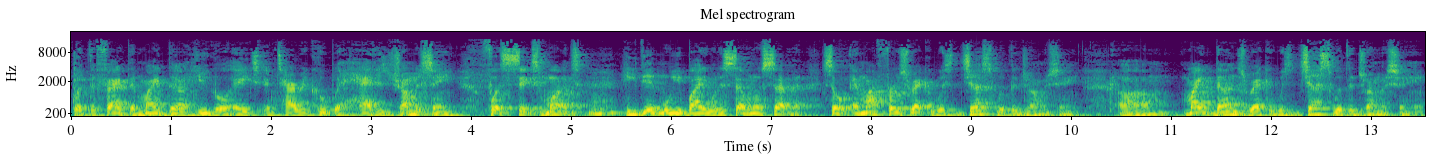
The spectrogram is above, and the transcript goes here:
But the fact that Mike Dunn, Hugo H, and Tyree Cooper had his drum machine for six months, mm-hmm. he did Move Your Body with a 707. So, and my first record was just with the drum machine. Um, Mike Dunn's record was just with the drum machine.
